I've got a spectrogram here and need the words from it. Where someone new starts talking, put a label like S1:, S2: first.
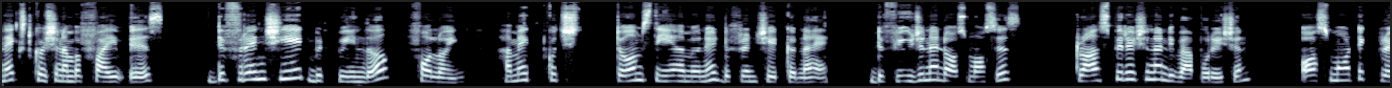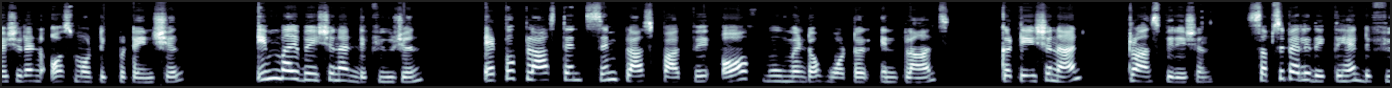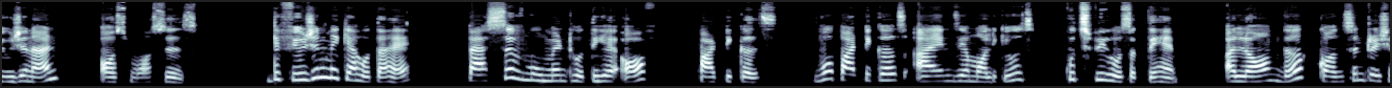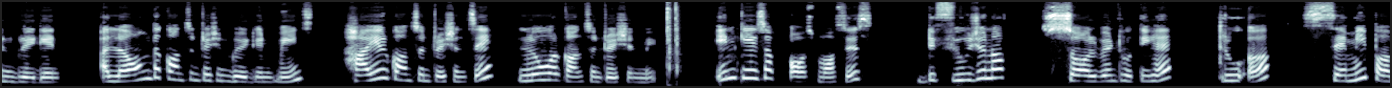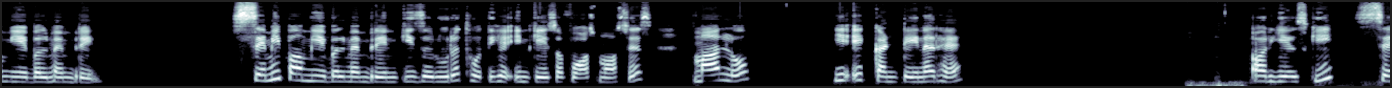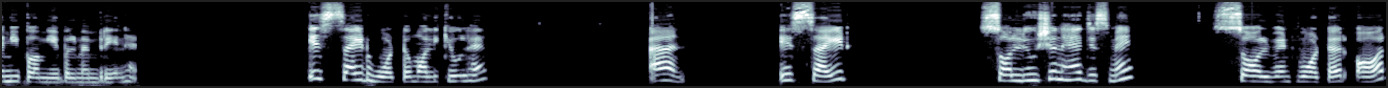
S1: Next question number five is differentiate between the following हमें कुछ terms दिए हमें उन्हें डिफरेंशिएट करना है. Diffusion and osmosis transpiration and evaporation osmotic pressure and osmotic potential imbibition and diffusion apoplast and symplast pathway of movement of water in plants guttation and transpiration सबसे पहले देखते हैं डिफ्यूजन एंड ऑस्मोसिस डिफ्यूजन में क्या होता है? Passive movement होती है ऑफ़ पार्टिकल्स वो पार्टिकल्स आयंस या मॉलिक्यूल्स कुछ भी हो सकते हैं। Along the concentration gradient along the concentration gradient means higher concentration से लोअर कॉन्सेंट्रेशन में। In case of osmosis diffusion of solvent होती है through a semi permeable membrane semi permeable membrane की ज़रूरत होती है इन केस ऑफ़ ऑस्मोसिस मान लो, ये एक कंटेनर है और ये उसकी सेमी परमिएबल मेम्ब्रेन है। इस साइड वाटर मॉलिक्यूल है एंड इस साइड सॉल्यूशन है जिसमें सॉल्वेंट वाटर और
